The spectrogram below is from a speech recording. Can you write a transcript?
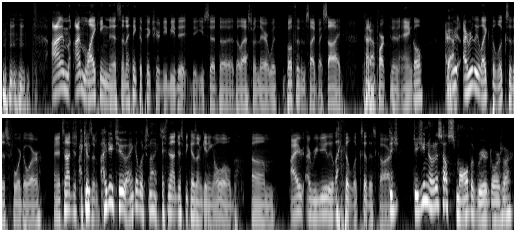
I'm I'm liking this, and I think the picture DB that, that you said the the last one there with both of them side by side, kind Yeah. of parked at an angle. I, Yeah. re- I really like the looks of this four door, and it's not just I because do, of I do too. I think it looks nice. it's not just because I'm getting old. Um, I I really like the looks of this car. Did you, did you notice how small the rear doors are?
